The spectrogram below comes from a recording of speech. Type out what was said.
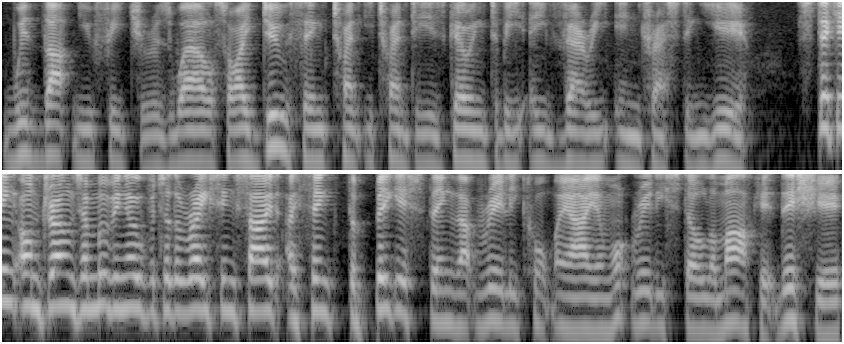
with that new feature as well. So I do think 2020 is going to be a very interesting year. Sticking on drones and moving over to the racing side, I think the biggest thing that really caught my eye and what really stole the market this year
